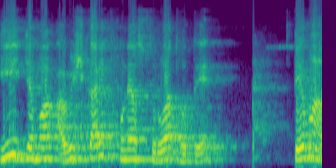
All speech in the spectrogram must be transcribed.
ही जेव्हा आविष्कारित होण्यास सुरुवात होते तेव्हा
